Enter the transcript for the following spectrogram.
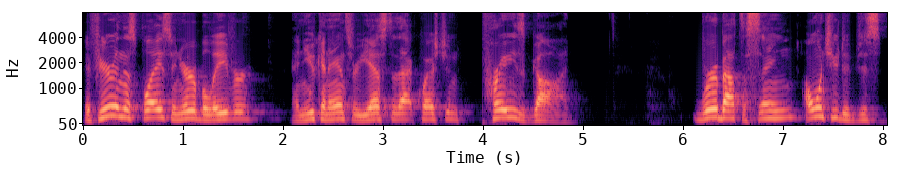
If you're in this place and you're a believer and you can answer yes to that question, praise God. We're about to sing. I want you to just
